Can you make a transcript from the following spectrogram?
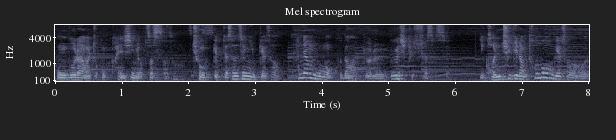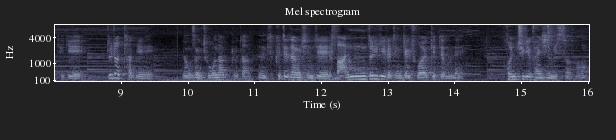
공부랑은 조금 관심이 없었어서. 중학교 때 선생님께서 한양공업 고등학교를 소개시켜 주셨었어요. 이 건축이랑 토목에서 되게 뚜렷하게 명성이 좋은 학교다. 그때 당시 이제 만들기를 굉장히 좋아했기 때문에 건축에 관심이 있어서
